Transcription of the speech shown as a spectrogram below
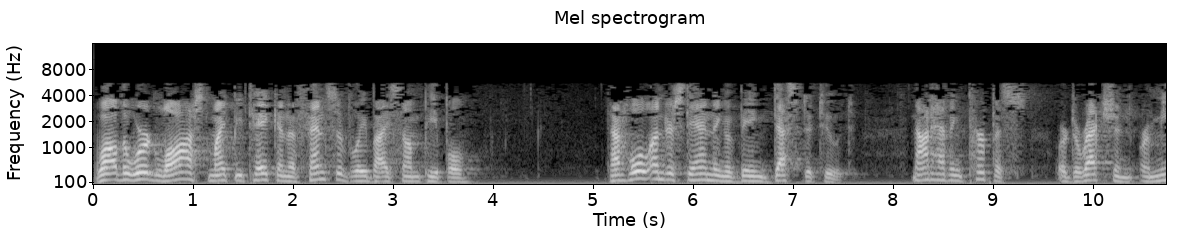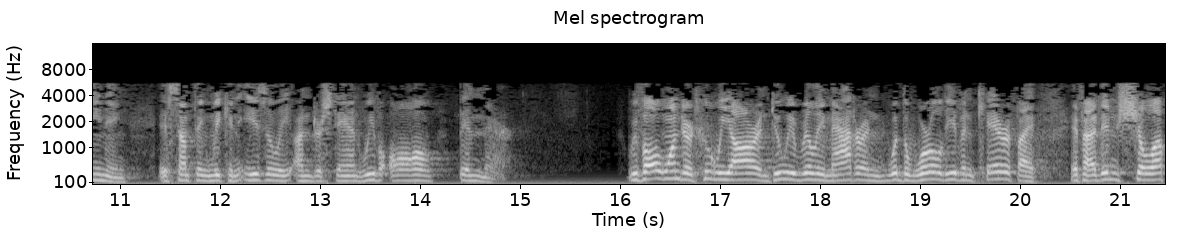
While the word lost might be taken offensively by some people, that whole understanding of being destitute, not having purpose or direction or meaning, is something we can easily understand. We've all been there. We've all wondered who we are and do we really matter and would the world even care if I, if I didn't show up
